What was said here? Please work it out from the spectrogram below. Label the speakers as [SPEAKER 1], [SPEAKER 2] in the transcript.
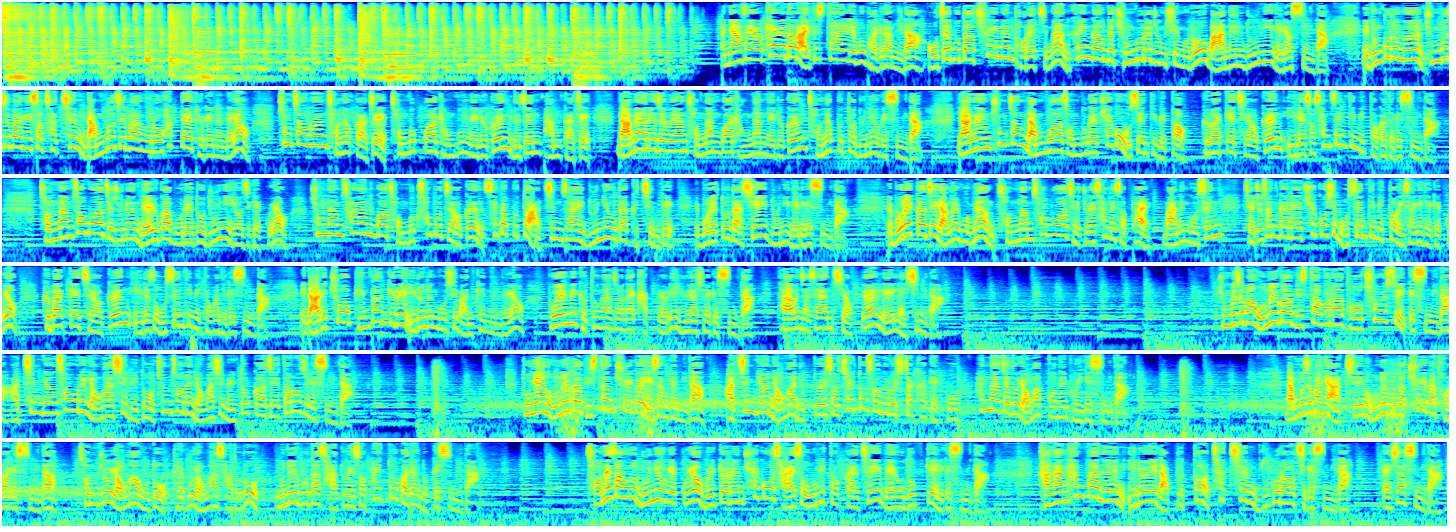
[SPEAKER 1] Thank you. 안녕하세요. K웨더 라이프스타일 예보 박유라입니다. 어제보다 추위는 덜했지만 흐린 가운데 중부를 중심으로 많은 눈이 내렸습니다. 예, 눈구름은 중부지방에서 차츰 남부지방으로 확대되겠는데요. 충청은 저녁까지, 전북과 경북 내륙은 늦은 밤까지, 남해안을 제외한 전남과 경남 내륙은 저녁부터 눈이 오겠습니다. 양은 충청 남부와 전북의 최고 5cm, 그 밖의 지역은 1에서 3cm가 되겠습니다. 전남 서부와 제주는 내일과 모레도 눈이 이어지겠고요. 충남 서해안과 전북 서부 지역은 새벽부터 아침 사이 눈이 오다 그친 뒤 모레 또다시 눈이 내리겠습니다. 모레까지 양을 보면 전남 서부와 제주의 3에서 8, 많은 곳은 제주 산간의 최고 15cm 이상이 되겠고요. 그 밖의 지역은 1에서 5cm가 되겠습니다. 날이 추워 빙판길을 이루는 곳이 많겠는데요. 보행 및 교통안전에 각별히 유의하셔야겠습니다. 다음은 자세한 지역별 내일 날씨입니다. 중부지방 오늘과 비슷하거나 더 추울 수 있겠습니다. 아침 기온 서울이 영하 12도, 춘천은 영하 11도까지 떨어지겠습니다. 동해안 오늘과 비슷한 추위가 예상됩니다. 아침 기온 영하 6도에서 7도 선으로 시작하겠고 한낮에도 영하권을 보이겠습니다. 남부지방의 아침 오늘보다 추위가 덜하겠습니다. 전주 영하 5도, 대구 영하 4도로 오늘보다 4도에서 8도가량 높겠습니다. 전해상으로 눈이 오겠고요. 물결은 최고 4에서 5m까지 매우 높게 일겠습니다. 강한 한파는 일요일 낮부터 차츰 누그러지겠습니다. 날씨였습니다.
